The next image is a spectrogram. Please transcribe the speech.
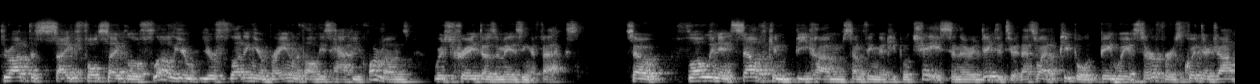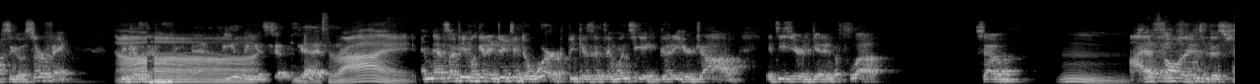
throughout the psych, full cycle of flow, you're you're flooding your brain with all these happy hormones, which create those amazing effects. So flow in itself can become something that people chase and they're addicted to it. That's why people, big wave surfers, quit their jobs to go surfing because uh, that feeling is so good. That's right. And that's why people get addicted to work because if they, once you get good at your job, it's easier to get into flow. So mm, I've fallen into this.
